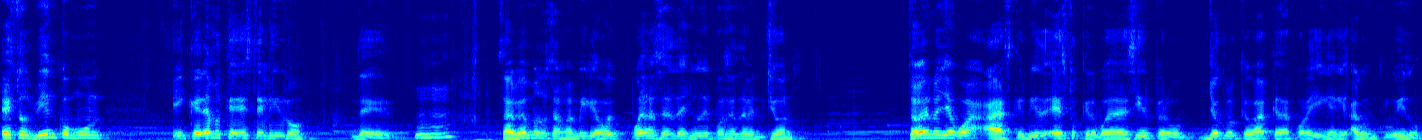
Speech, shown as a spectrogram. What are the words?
esto es bien común y queremos que este libro de Salvemos nuestra familia hoy pueda ser de ayuda y pueda ser de bendición. Todavía no llego a, escribir esto que le voy a decir, pero yo creo que va a quedar por ahí algo incluido.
